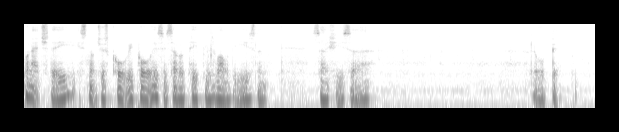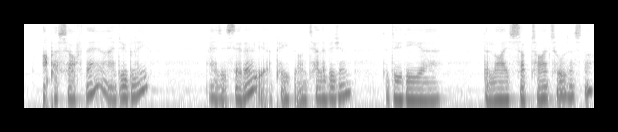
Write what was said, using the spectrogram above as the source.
Well, actually, it's not just court reporters, it's other people as well that use them. So she's uh, a little bit up herself there, I do believe. As it said earlier, people on television to do the uh, the live subtitles and stuff.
